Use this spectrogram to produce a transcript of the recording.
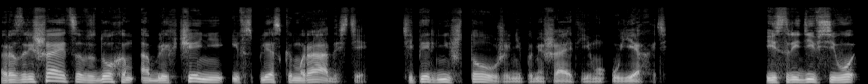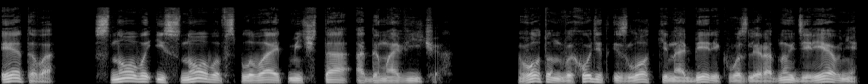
разрешается вздохом облегчения и всплеском радости. Теперь ничто уже не помешает ему уехать. И среди всего этого снова и снова всплывает мечта о домовичах. Вот он выходит из лодки на берег возле родной деревни,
